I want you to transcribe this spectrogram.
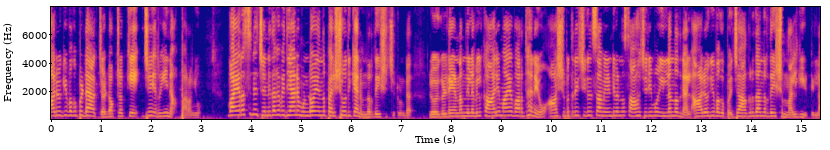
ആരോഗ്യവകുപ്പ് director doctor K J Reena പറഞ്ഞു. വൈറസിന് ജനിതക വ്യതിയാനമുണ്ടോ എന്ന് പരിശോധിക്കാനും നിർദ്ദേശിച്ചിട്ടുണ്ട്. രോഗികളുടെ എണ്ണം നിലവിൽ കാര്യമായ വർധനയോ ആശുപത്രി ചികിത്സ വേണ്ടിവരുന്ന സാഹചര്യമോ ഇല്ലെന്നതിനാൽ ആരോഗ്യവകുപ്പ് ജാഗ്രതാ നിർദ്ദേശം നൽകിയിട്ടില്ല.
